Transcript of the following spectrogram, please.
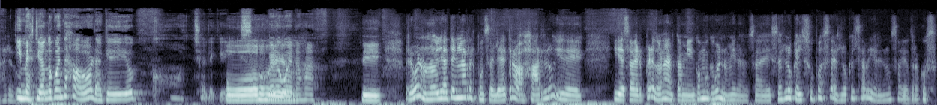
Claro. Y me estoy dando cuentas ahora que digo, conchale, ¿qué hice? Pero bueno, ajá. Sí, pero bueno, uno ya tiene la responsabilidad de trabajarlo y de, y de saber perdonar también, como que bueno, mira, o sea, eso es lo que él supo hacer, es lo que él sabía, él no sabía otra cosa.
